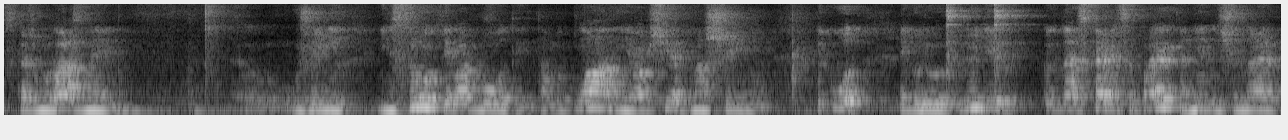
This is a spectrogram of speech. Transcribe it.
скажем, разные э, уже не и сроки работы, и, там, и планы, и вообще отношения. Так вот, я говорю, люди, когда ставится проект, они начинают,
